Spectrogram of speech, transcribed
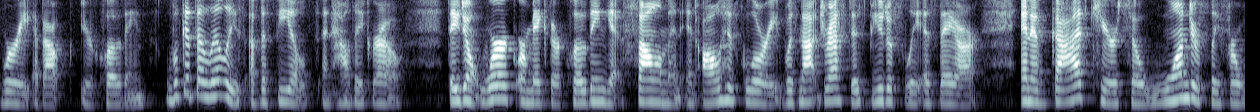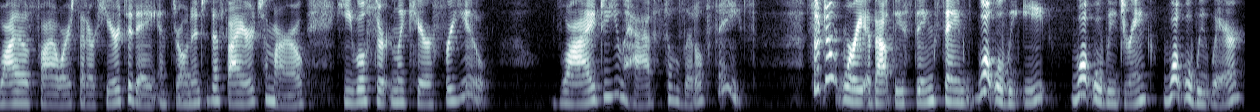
worry about your clothing? Look at the lilies of the fields and how they grow. They don't work or make their clothing, yet Solomon, in all his glory, was not dressed as beautifully as they are. And if God cares so wonderfully for wildflowers that are here today and thrown into the fire tomorrow, he will certainly care for you. Why do you have so little faith? So don't worry about these things, saying, What will we eat? What will we drink? What will we wear?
